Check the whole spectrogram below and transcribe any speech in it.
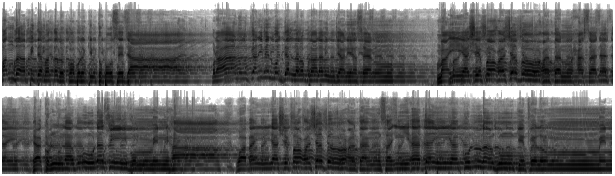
বান্দা পিতা মাতার কবরে কিন্তু পৌঁছে যায় কোরআনুল কারীমের মধ্যে আল্লাহ রাব্বুল আলামিন জানিয়েছেন من يشفع شفاعة حسنة يكن له نصيب منها ومن يشفع شفاعة سيئة يكن له كفل منها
